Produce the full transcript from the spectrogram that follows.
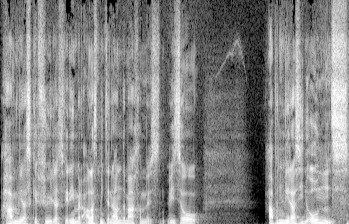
haben wir das Gefühl, dass wir immer alles miteinander machen müssen? Wieso haben wir das in uns?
